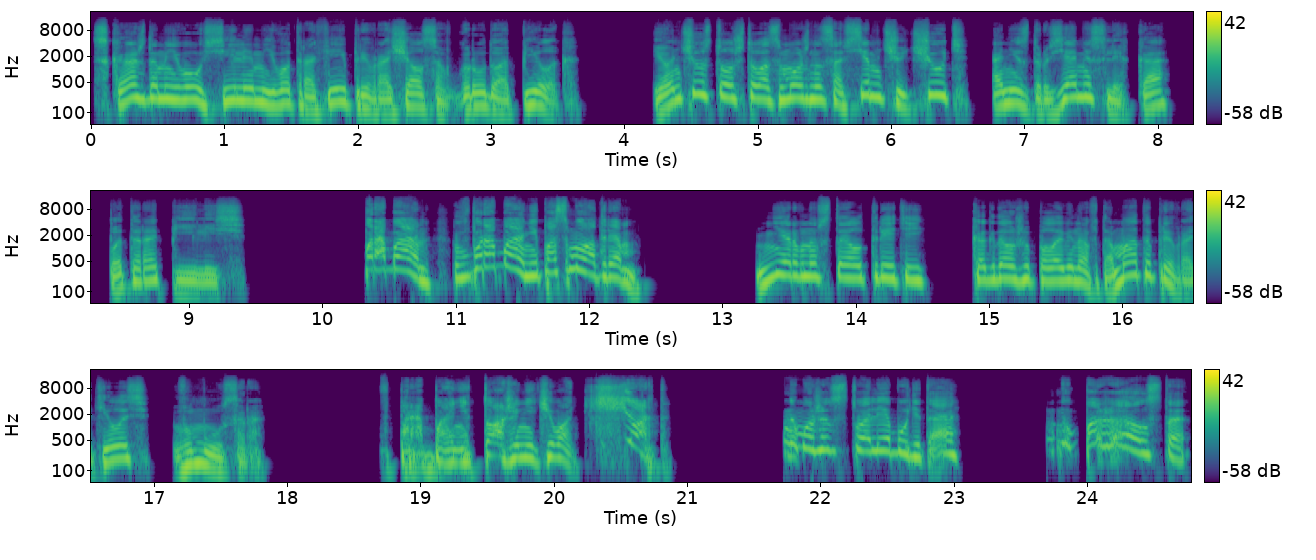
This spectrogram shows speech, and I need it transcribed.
С каждым его усилием его трофей превращался в груду опилок, и он чувствовал, что, возможно, совсем чуть-чуть они с друзьями слегка поторопились. «Барабан! В барабане посмотрим!» Нервно вставил третий, когда уже половина автомата превратилась в мусор. «В барабане тоже ничего! Черт! Ну, может, в стволе будет, а? Ну, пожалуйста!»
